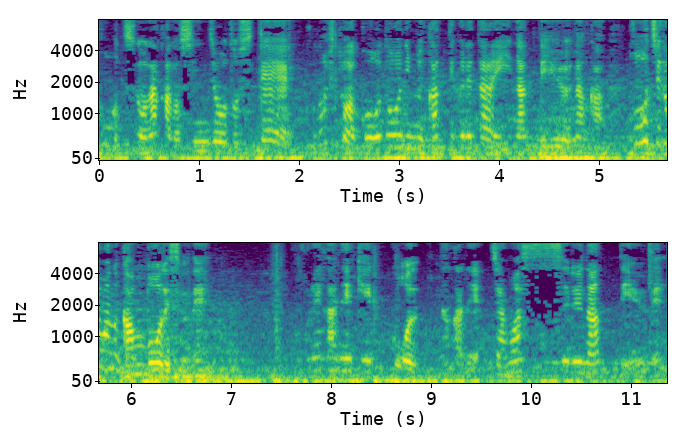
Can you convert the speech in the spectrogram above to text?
コーチの中の心情として、この人は行動に向かってくれたらいいなっていう、なんか、コーチ側の願望ですよね。これがね、結構、なんかね、邪魔するなっていうね。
